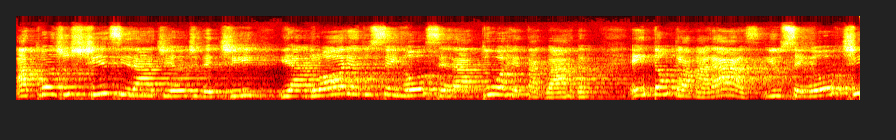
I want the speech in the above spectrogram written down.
a tua justiça irá diante de ti, e a glória do Senhor será a tua retaguarda. Então clamarás e o Senhor te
